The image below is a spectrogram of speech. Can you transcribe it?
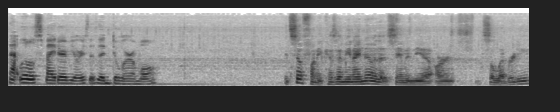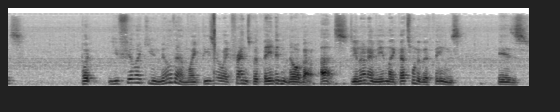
That little spider of yours is adorable. It's so funny because I mean I know that Sam and Nia aren't celebrities, but you feel like you know them. Like these are like friends, but they didn't know about us. Do you know what I mean? Like that's one of the things. Is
